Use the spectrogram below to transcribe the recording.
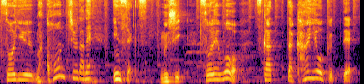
そういう、まあ、昆虫だねインセクツ虫それを使った慣用句って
